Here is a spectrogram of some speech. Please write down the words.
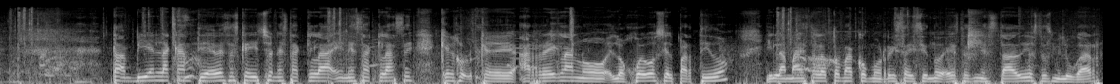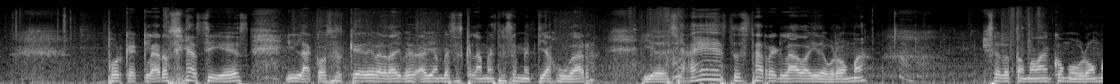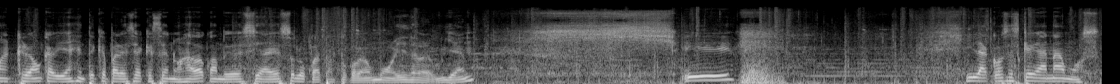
También la cantidad de veces que he dicho en esta en esa clase que, arreglan los juegos y el partido y la maestra lo toma como risa diciendo este es mi estadio, este es mi lugar porque claro, sí así es. Y la cosa es que de verdad habían veces que la maestra se metía a jugar y yo decía, esto está arreglado ahí de broma. Se lo tomaban como broma, creo que había gente que parecía que se enojaba cuando yo decía eso, lo cual tampoco veo muy bien. Y, y la cosa es que ganamos.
